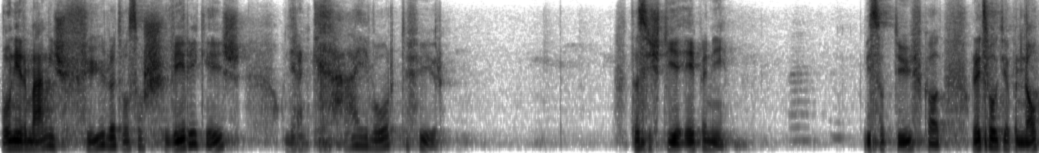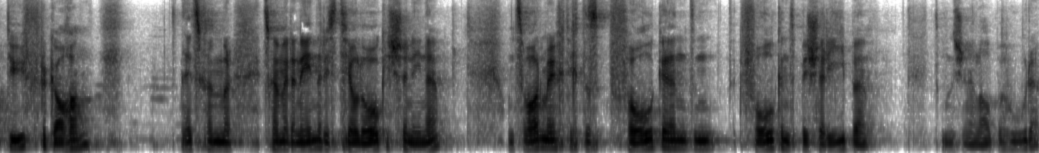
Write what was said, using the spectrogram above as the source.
wo ihr manchmal fühlt, was so schwierig ist und ihr habt kein Wort dafür. Das ist die Ebene, wie so tief geht. Und jetzt wollte ich aber noch tiefer gehen. Jetzt können wir, jetzt können wir dann eher ins Theologische rein. Und zwar möchte ich das folgend, folgend beschreiben. Jetzt muss ich schnell abhauen.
